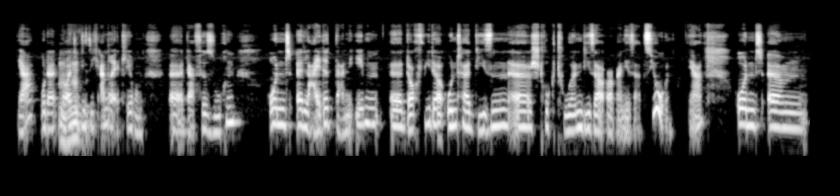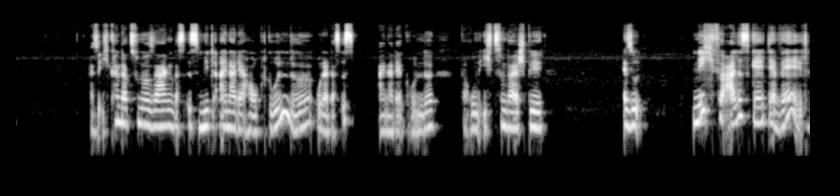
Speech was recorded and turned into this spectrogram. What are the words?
ja, oder Leute, mhm. die sich andere Erklärungen äh, dafür suchen und äh, leidet dann eben äh, doch wieder unter diesen äh, Strukturen dieser Organisation. Ja, und ähm, also ich kann dazu nur sagen, das ist mit einer der Hauptgründe oder das ist einer der Gründe, warum ich zum Beispiel, also nicht für alles Geld der Welt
